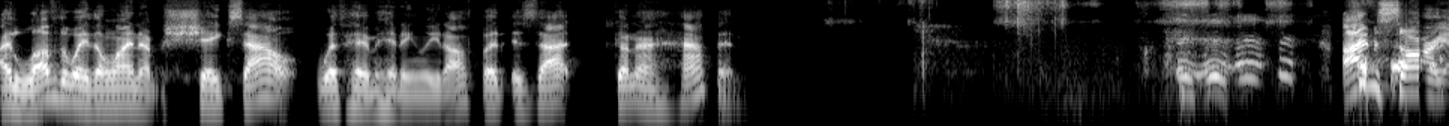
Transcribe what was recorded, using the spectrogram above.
I love the way the lineup shakes out with him hitting leadoff, but is that gonna happen? I'm sorry,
